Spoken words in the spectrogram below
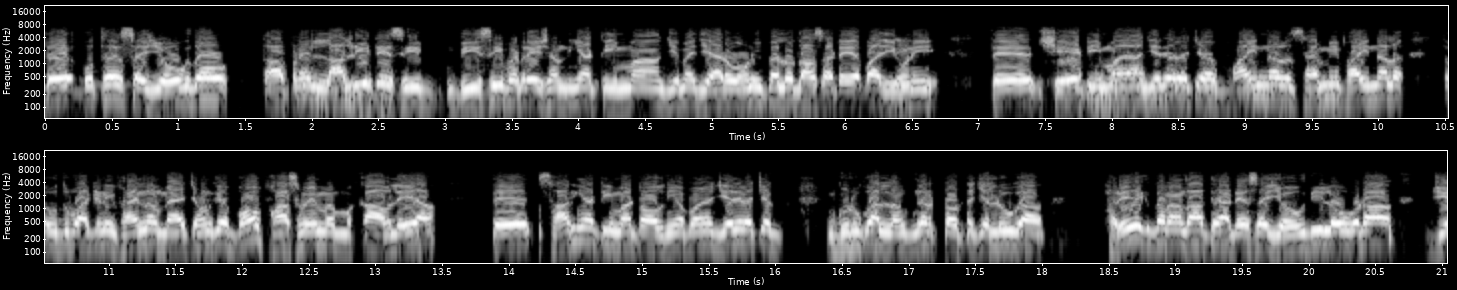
ਤੇ ਉੱਥੇ ਸਹਿਯੋਗ ਦਿਓ। ਤਾਂ ਆਪਣੇ ਲਾਲੀ ਢੇਸੀ ਬੀਸੀ ਫੈਡਰੇਸ਼ਨ ਦੀਆਂ ਟੀਮਾਂ ਜਿਵੇਂ ਜੈਰੋ ਹੋਣੀ ਪਹਿਲੋਂ ਦੱਸ ਹਟੇ ਆ ਭਾਜੀ ਹੋਣੀ ਤੇ 6 ਟੀਮਾਂ ਆ ਜਿਹਦੇ ਵਿੱਚ ਫਾਈਨਲ ਸੈਮੀ ਫਾਈਨਲ ਤੇ ਉਦੋਂ ਬਾਅਦ ਜਿਹੜੀ ਫਾਈਨਲ ਮੈਚ ਹੋਣਗੇ ਬਹੁਤ ਫਾਸਵੇਂ ਮੁਕਾਬਲੇ ਆ ਤੇ ਸਾਰੀਆਂ ਟੀਮਾਂ ਟੌਪ ਦੀਆਂ ਪਹੁੰਚ ਜਿਹਦੇ ਵਿੱਚ ਗੁਰੂ ਕਾ ਲੰਗਰ ਟੁੱਟ ਚੱਲੂਗਾ। ਹਰੇਕ ਤਰ੍ਹਾਂ ਦਾ ਤੁਹਾਡੇ ਸਹਿਯੋਗ ਦੀ ਲੋੜ ਆ। ਜੇ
